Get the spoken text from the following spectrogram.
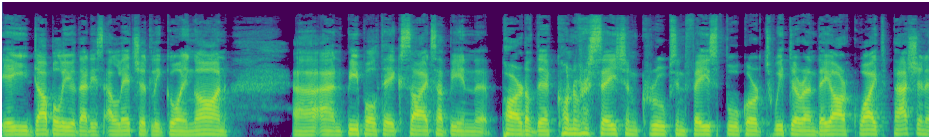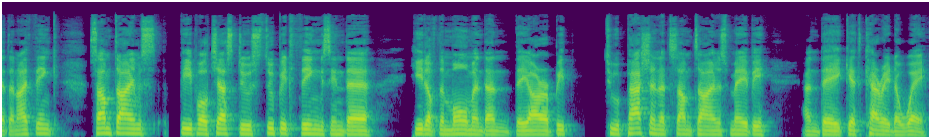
AEW that is allegedly going on. Uh, and people take sides have been part of the conversation groups in Facebook or Twitter, and they are quite passionate. And I think sometimes people just do stupid things in the heat of the moment, and they are a bit too passionate sometimes, maybe, and they get carried away.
